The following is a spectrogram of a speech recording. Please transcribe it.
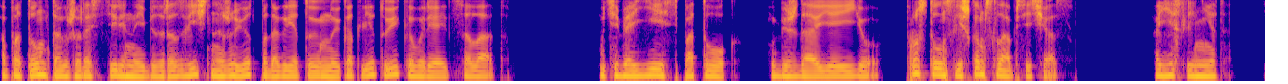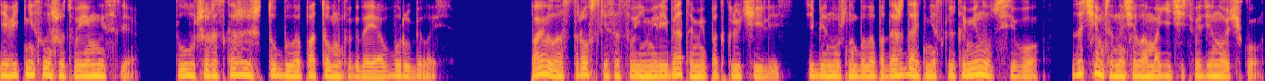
а потом также растерянно и безразлично жует подогретую мной котлету и ковыряет салат. «У тебя есть поток», – убеждаю я ее, – «просто он слишком слаб сейчас». «А если нет? Я ведь не слышу твои мысли. Ты лучше расскажи, что было потом, когда я вырубилась. Павел Островский со своими ребятами подключились. Тебе нужно было подождать несколько минут всего. Зачем ты начала магичить в одиночку?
